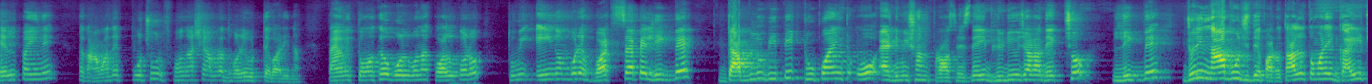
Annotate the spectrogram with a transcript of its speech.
হেল্পলাইনে দেখো আমাদের প্রচুর ফোন আসে, আমরা ধরে উঠতে পারি না। তাই আমি তোমাকেও বলব না কল করো। তুমি এই নম্বরে হোয়াটসঅ্যাপে লিখবে WBP two point O admission process এই ভিডিও যারা দেখছ, লিখবে। যদি না বুঝতে পারো, তাহলে তোমার এই গাইড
